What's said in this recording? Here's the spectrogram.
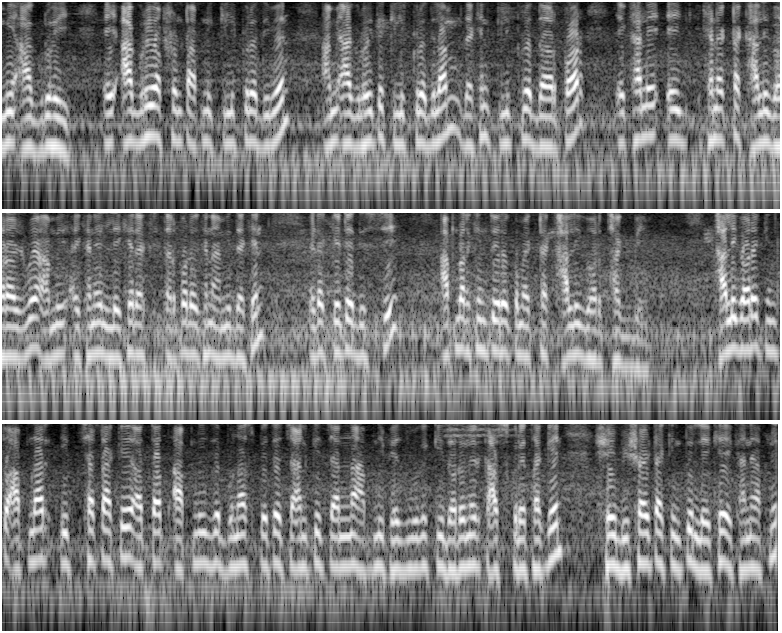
আমি আগ্রহী। এই আগ্রহী অপশনটা আপনি ক্লিক করে দিবেন। আমি আগ্রহীতে ক্লিক করে দিলাম। দেখেন ক্লিক করে দেওয়ার পর এখানে এই, এখানে একটা খালি ঘর আসবে। আমি এখানে লিখে রাখছি। তারপর এখানে আমি দেখেন এটা কেটে দিচ্ছি। আপনার কিন্তু এরকম একটা খালি ঘর থাকবে। খালি ঘরে, কিন্তু আপনার ইচ্ছাটাকে অর্থাৎ আপনি যে বোনাস পেতে চান কি চান না, আপনি ফেসবুকে কি ধরনের কাজ করে থাকেন, সেই বিষয়টা কিন্তু লিখে এখানে আপনি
